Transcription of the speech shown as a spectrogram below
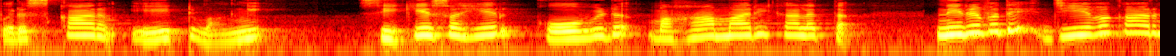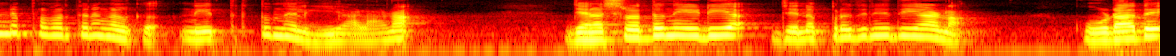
പുരസ്കാരം ഏറ്റുവാങ്ങി. സി കെ സഹീർ കോവിഡ് മഹാമാരി കാലത്ത് നിരവധി ജീവകാരുണ്യ പ്രവർത്തനങ്ങൾക്ക് നേതൃത്വം നൽകിയ ആളാണ്. ജനശ്രദ്ധ നേടിയ ജനപ്രതിനിധിയാണ്. കൂടാതെ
